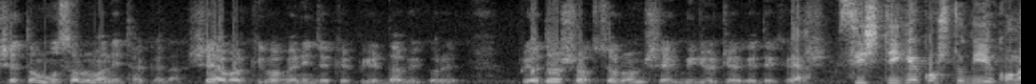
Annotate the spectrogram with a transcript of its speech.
সে তো মুসলমানই থাকে না। সে আবার কীভাবে নিজেকে পীর দাবি করে? প্রিয় দর্শক চলুন সেই ভিডিওটি আগে দেখে আসি। সৃষ্টিকে কষ্ট দিয়ে কোনো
